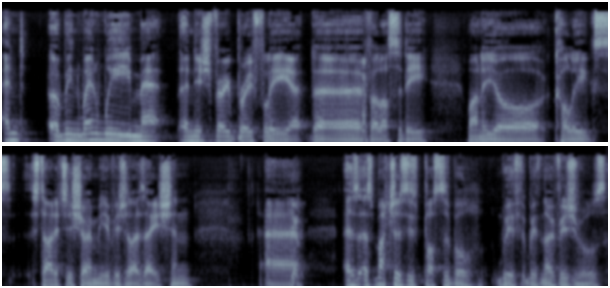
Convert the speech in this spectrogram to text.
And I mean, when we met Anish very briefly at uh, Velocity, one of your colleagues started to show me a visualization. Uh, yep. As, as much as is possible with, with no visuals,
